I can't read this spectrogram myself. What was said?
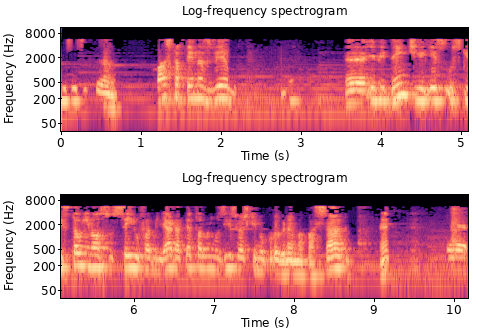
necessitando. Basta apenas vê-lo. É evidente, os que estão em nosso seio familiar, até falamos isso, acho que no programa passado, né? É,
